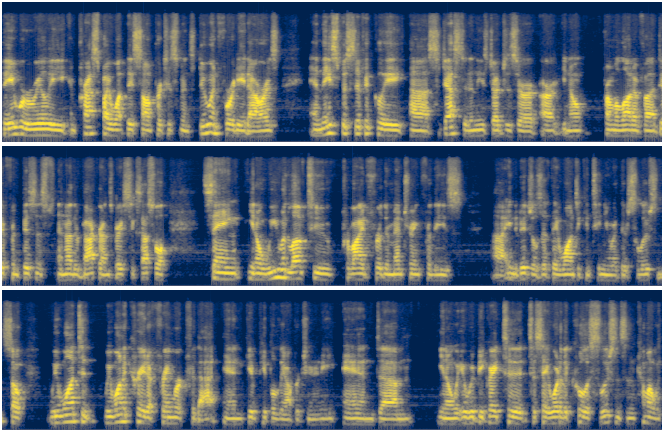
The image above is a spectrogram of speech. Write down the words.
they were really impressed by what they saw participants do in 48 hours. And they specifically uh, suggested, and these judges are, are, you know, from a lot of uh, different business and other backgrounds, very successful, saying, you know, we would love to provide further mentoring for these uh, individuals if they want to continue with their solutions. So we want to we want to create a framework for that and give people the opportunity. And um, you know, it would be great to to say what are the coolest solutions and come up with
